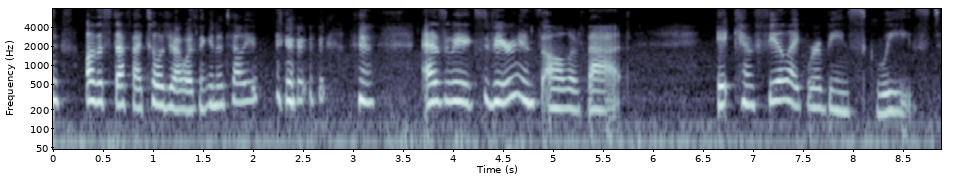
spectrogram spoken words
all the stuff I told you I wasn't going to tell you, as we experience all of that, it can feel like we're being squeezed.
